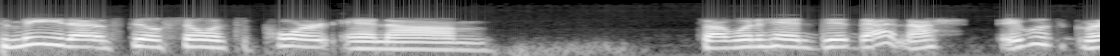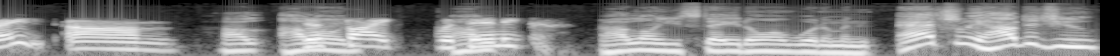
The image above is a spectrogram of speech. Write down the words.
to me, that was still showing support. And um, so I went ahead and did that, and I it was great. Um, how, how just long, like with how- any, how long you stayed on with him and actually how did you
